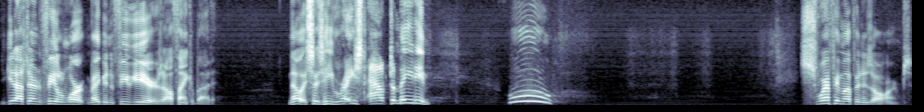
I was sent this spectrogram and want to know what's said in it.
You get out there in the field and work, maybe in a few years I'll think about it. No, it says he raced out to meet him. Woo! Swept him up in his arms,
